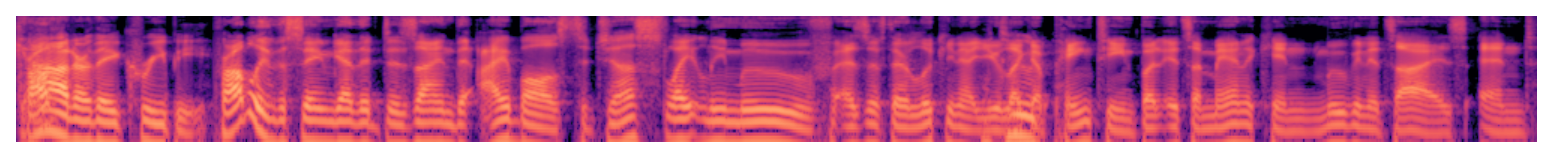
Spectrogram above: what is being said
God, are they creepy? Probably the same guy that designed the eyeballs to just slightly move as if they're looking at you like a painting, but it's a mannequin moving its eyes and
